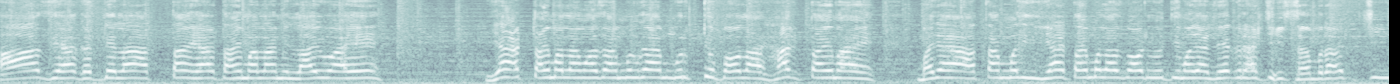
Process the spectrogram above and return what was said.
आज ह्या घटनेला आत्ता ह्या टायमाला आम्ही लाईव्ह आहे. या टायमाला माझा मुलगा मृत्यू पावला. हाच टाईम आहे. माझ्या हातामध्ये या टायमाला बॉडी होती. माझ्या लेकराची सम्राटची.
